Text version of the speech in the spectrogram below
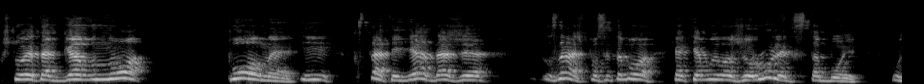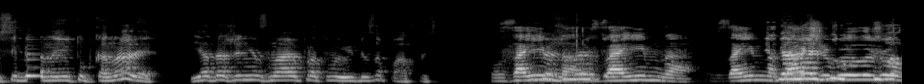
что это говно полное. И, кстати, я даже, знаешь, после того, как я выложу ролик с тобой у себя на YouTube-канале, я даже не знаю про твою безопасность. Взаимно, же взаимно, взаимно. Также выложу,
